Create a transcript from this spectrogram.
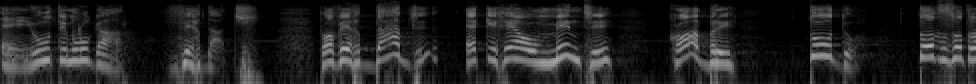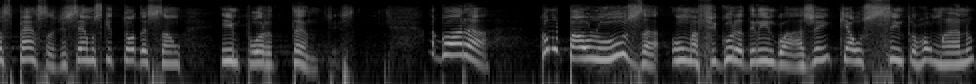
Em último lugar, verdade. Então a verdade é que realmente cobre tudo, todas as outras peças. Dissemos que todas são importantes. Agora, como Paulo usa uma figura de linguagem, que é o cinto romano,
